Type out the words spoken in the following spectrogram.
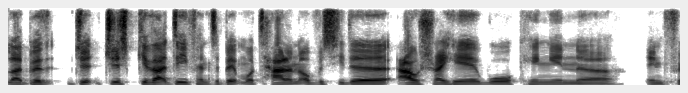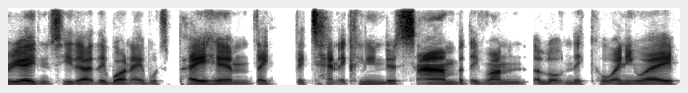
Like, but j- just give that defense a bit more talent. Obviously, the Al Shaair walking in uh in free agency that they weren't able to pay him. They they technically needed Sam, but they run a lot of nickel anyway.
